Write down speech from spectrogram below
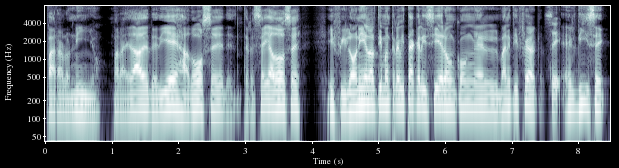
para los niños, para edades de 10 a 12, de entre 6 a 12. Y Filoni en la última entrevista que le hicieron con el Vanity Fair, Sí, él dice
